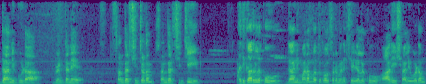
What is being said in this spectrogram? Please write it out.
దానికి కూడా వెంటనే సందర్శించడం సందర్శించి అధికారులకు దాని మరమ్మతుకు అవసరమైన చర్యలకు ఆదేశాలు ఇవ్వడం.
